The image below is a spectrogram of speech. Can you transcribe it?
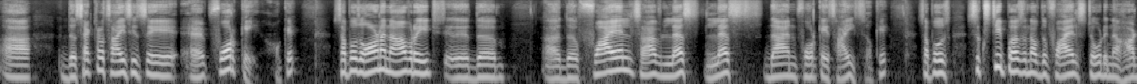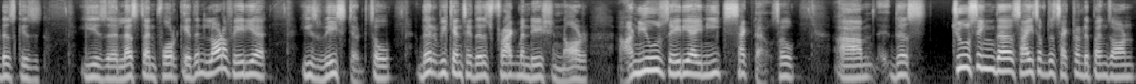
uh, the sector size is a, a 4K okay. Suppose on an average uh, the, uh, the files have less, less than 4K size okay. Suppose 60 percent of the files stored in a hard disk is, is uh, less than 4K then lot of area is wasted. So there we can say there is fragmentation or unused area in each sector. So um, this choosing the size of the sector depends on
